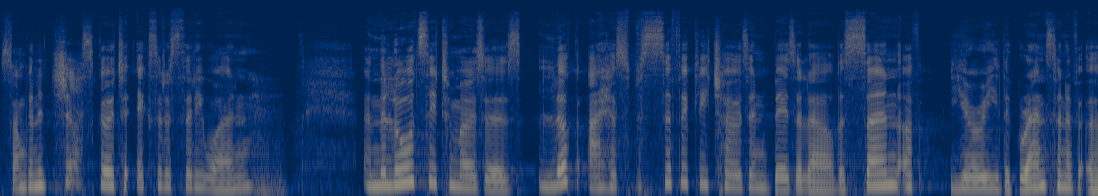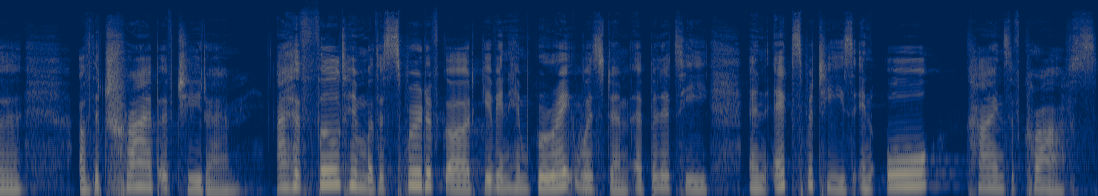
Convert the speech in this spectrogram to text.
So I'm going to just go to Exodus 31. And the Lord said to Moses, Look, I have specifically chosen Bezalel, the son of Uri, the grandson of Ur, of the tribe of Judah. I have filled him with the Spirit of God, giving him great wisdom, ability, and expertise in all kinds of crafts.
